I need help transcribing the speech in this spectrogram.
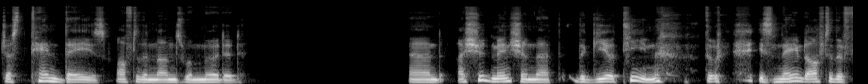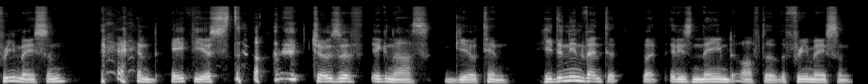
just 10 days after the nuns were murdered. And I should mention that the guillotine is named after the Freemason and atheist Joseph Ignace Guillotin. He didn't invent it, but it is named after the Freemason.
